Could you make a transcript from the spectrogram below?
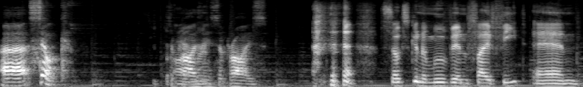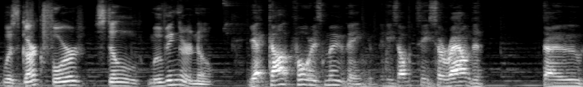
Uh, Sylke, Super surprising surprise. Sylke's gonna move in five feet, and was Gark four still moving or no? Yeah, Gark 4 is moving, but he's obviously surrounded, so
